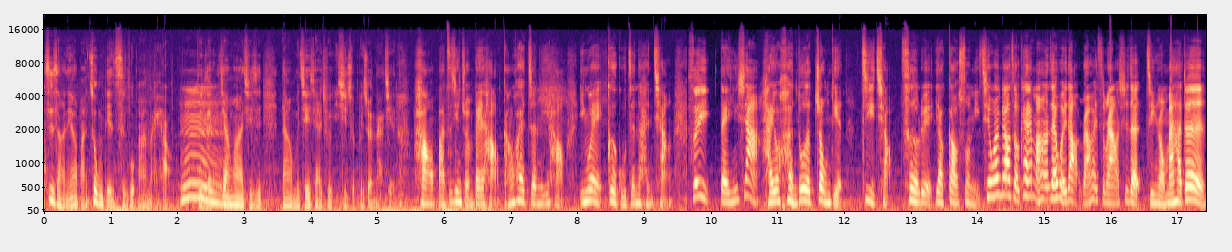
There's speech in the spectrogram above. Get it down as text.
至少你要把重点持股把它买好，嗯，对不对？这样的话，其实当然我们接下来就一起准备赚大钱了。好，把资金准备好，赶快整理好，因为个股真的很强，所以等一下还有很多的重点技巧策略要告诉你，千万不要走开，马上再回到阮慧慈阮老师的金融曼哈顿。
